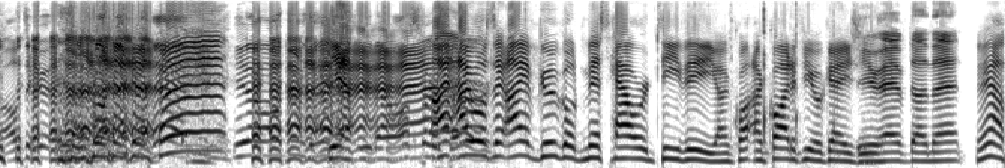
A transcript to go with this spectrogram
I'll do it. you know, I'll do that. Yeah. You know, I'll I, I will say I have Googled Miss Howard TV on, qu on quite a few occasions. You have done that? Yeah.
